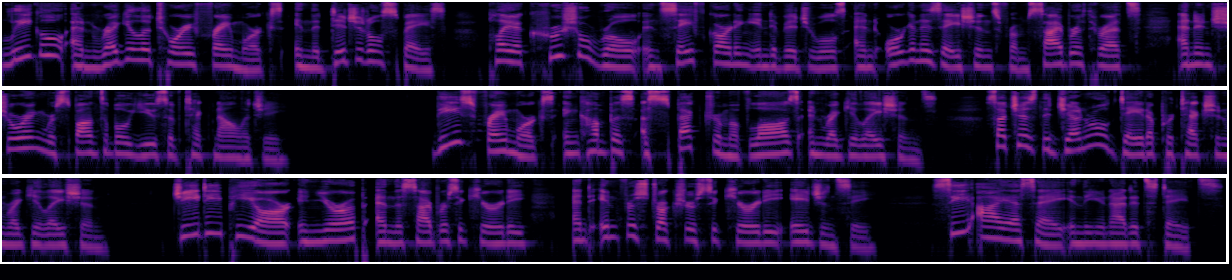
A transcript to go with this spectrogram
Legal and regulatory frameworks in the digital space play a crucial role in safeguarding individuals and organizations from cyber threats and ensuring responsible use of technology. These frameworks encompass a spectrum of laws and regulations, such as the General Data Protection Regulation, GDPR in Europe and the Cybersecurity and Infrastructure Security Agency, CISA in the United States.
